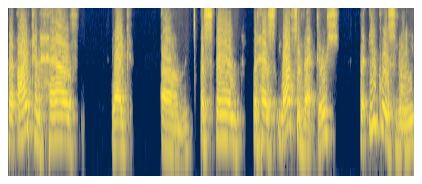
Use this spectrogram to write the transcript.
that I can have like um, a span that has lots of vectors that equals v,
